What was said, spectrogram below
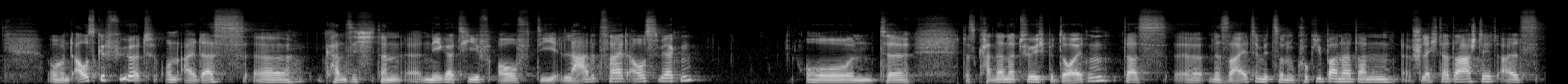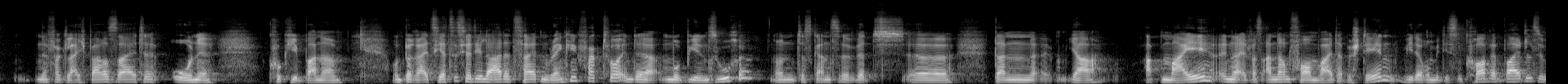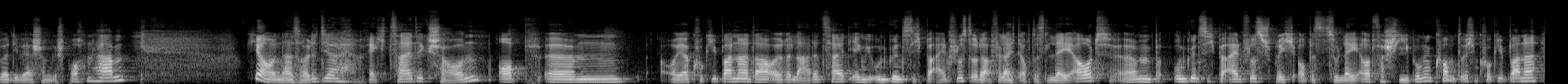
und ausgeführt und all das äh, kann sich dann negativ auf die Ladezeit auswirken. Und äh, das kann dann natürlich bedeuten, dass äh, eine Seite mit so einem Cookie-Banner dann äh, schlechter dasteht als eine vergleichbare Seite ohne Cookie-Banner. Und bereits jetzt ist ja die Ladezeit ein Ranking-Faktor in der mobilen Suche und das Ganze wird äh, dann äh, ja ab Mai in einer etwas anderen Form weiter bestehen, wiederum mit diesen Core Web Vitals, über die wir ja schon gesprochen haben. Ja, und da solltet ihr rechtzeitig schauen, ob ähm, euer Cookie-Banner da eure Ladezeit irgendwie ungünstig beeinflusst oder vielleicht auch das Layout ähm, ungünstig beeinflusst, sprich ob es zu Layout-Verschiebungen kommt durch einen Cookie-Banner.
